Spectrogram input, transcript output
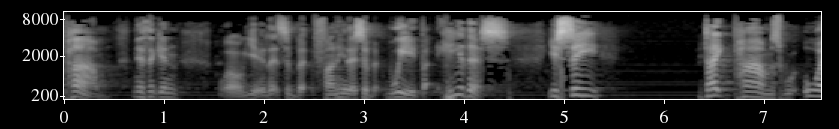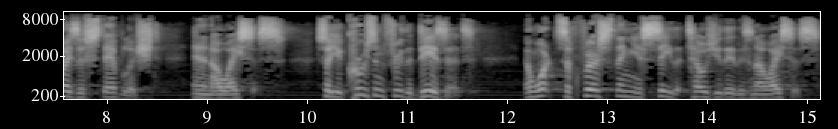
palm. And you're thinking, well, yeah, that's a bit funny, that's a bit weird. But hear this. You see, date palms were always established in an oasis. So you're cruising through the desert, and what's the first thing you see that tells you there there's an oasis?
